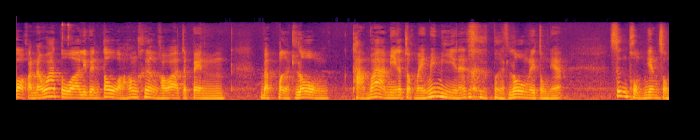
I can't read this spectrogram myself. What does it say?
บอกก่อนนะว่าตัว r i v e n t o อะห้องเครื่องเขาอะจะเป็นแบบเปิดโล่งถามว่ามีกระจกไหมไม่มีนะก็คือเปิดโล่งเลยตรงเนี้ย ซึ่งผมยังสง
